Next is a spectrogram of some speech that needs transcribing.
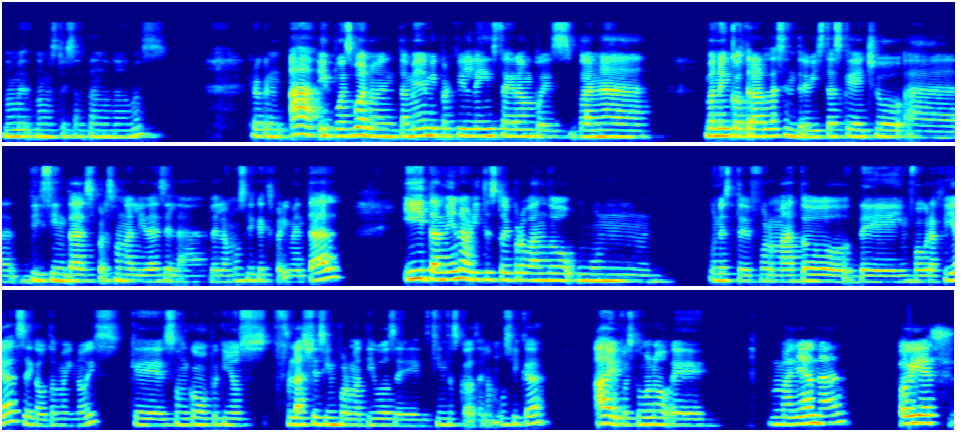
no me, no me estoy saltando nada más. Creo que Ah, y pues bueno, también en mi perfil de Instagram pues van a, van a encontrar las entrevistas que he hecho a distintas personalidades de la, de la música experimental. Y también ahorita estoy probando un, un este formato de infografías de Gautama y Noise, que son como pequeños flashes informativos de distintas cosas de la música. Ay, pues como no, eh, mañana, hoy es,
